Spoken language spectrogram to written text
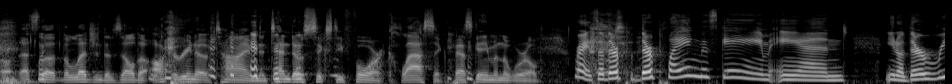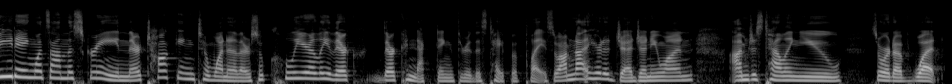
Oh, that's the the Legend of Zelda: Ocarina of Time, Nintendo 64, classic, best game in the world. Right. So they're they're playing this game and you know they're reading what's on the screen they're talking to one another so clearly they're they're connecting through this type of play so i'm not here to judge anyone i'm just telling you sort of what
